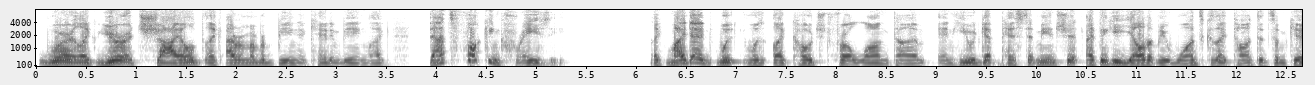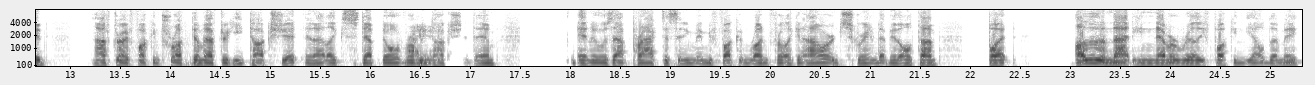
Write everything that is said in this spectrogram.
where like you're a child. Like I remember being a kid and being like, "That's fucking crazy." Like my dad was was like coached for a long time, and he would get pissed at me and shit. I think he yelled at me once because I taunted some kid after I fucking trucked him after he talked shit, and I like stepped over him and talked shit to him. And it was at practice, and he made me fucking run for like an hour and screamed at me the whole time. But other than that, he never really fucking yelled at me.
